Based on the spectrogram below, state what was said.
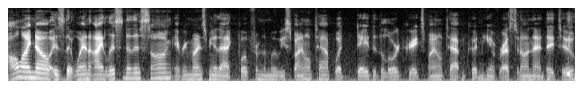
All I know is that when I listen to this song, it reminds me of that quote from the movie Spinal Tap What day did the Lord create Spinal Tap, and couldn't he have rested on that day too?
